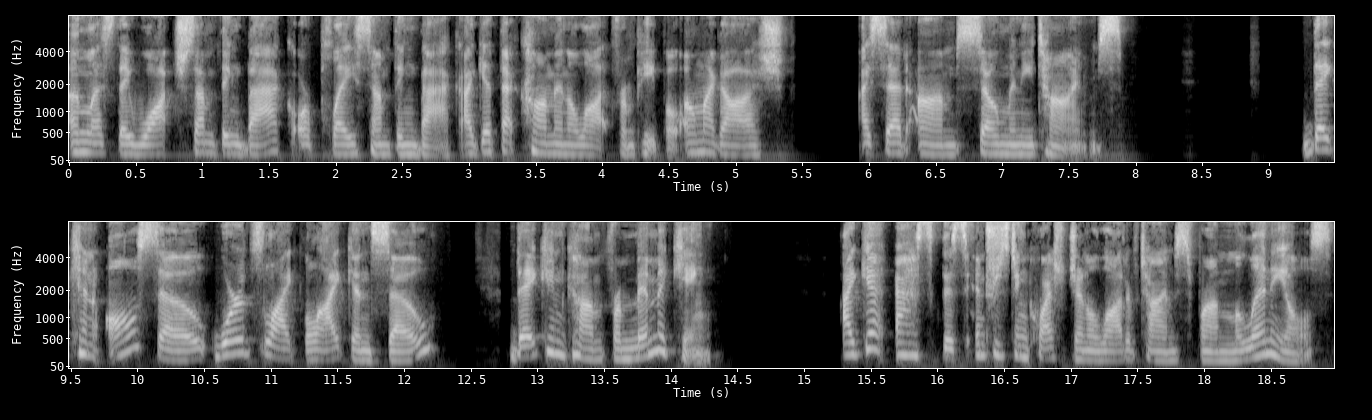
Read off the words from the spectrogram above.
unless they watch something back or play something back. I get that comment a lot from people. Oh my gosh, I said um so many times. They can also, words like like and so, they can come from mimicking. I get asked this interesting question a lot of times from millennials.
